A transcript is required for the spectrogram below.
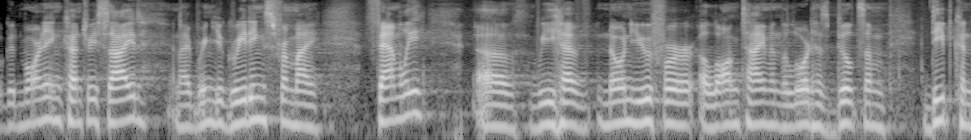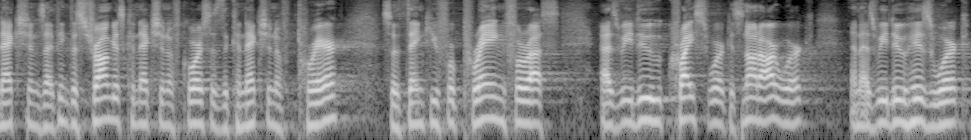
Well, good morning, countryside, and I bring you greetings from my family. Uh, we have known you for a long time, and the Lord has built some deep connections. I think the strongest connection, of course, is the connection of prayer. So, thank you for praying for us as we do Christ's work. It's not our work, and as we do His work,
